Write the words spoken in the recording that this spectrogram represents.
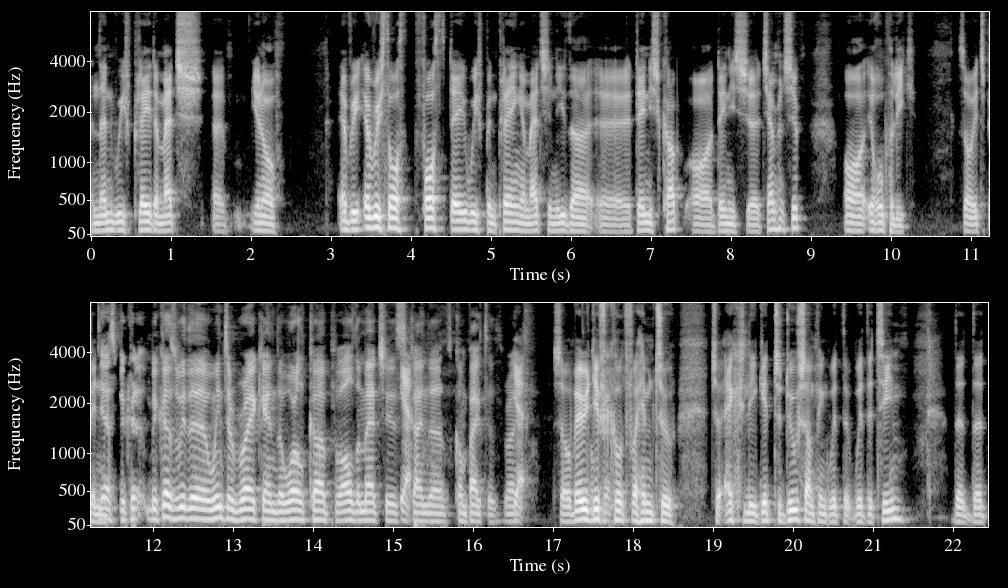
and then we've played a match. Uh, you know, every every fourth fourth day we've been playing a match in either uh, Danish Cup or Danish uh, Championship or Europa League. So it's been yes because because with the winter break and the World Cup, all the matches yeah. kind of compacted, right? Yeah. So very okay. difficult for him to to actually get to do something with the with the team. The the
